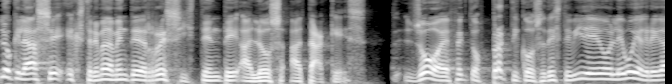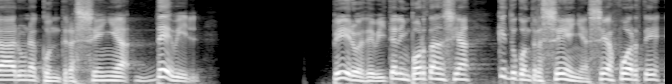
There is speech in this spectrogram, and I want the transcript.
lo que la hace extremadamente resistente a los ataques. Yo a efectos prácticos de este video le voy a agregar una contraseña débil, pero es de vital importancia que tu contraseña sea fuerte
